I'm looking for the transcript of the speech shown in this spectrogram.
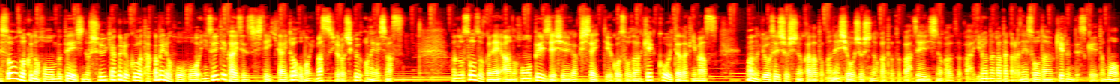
相続のホームページの集客力を高める方法について解説していきたいと思います。よろしくお願いします。あの相続ね、あのホームページで集客したいっていうご相談結構いただきます。まあ、の行政書士の方とかね、司法書士の方とか、税理士の方とか、いろんな方からね、相談を受けるんですけれども、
